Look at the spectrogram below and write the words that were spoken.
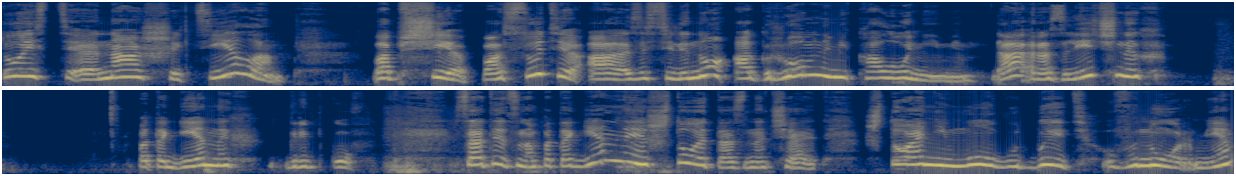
То есть э, наше тело вообще, по сути, а, заселено огромными колониями, да, различных патогенных грибков. Соответственно, патогенные, что это означает? Что они могут быть в норме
